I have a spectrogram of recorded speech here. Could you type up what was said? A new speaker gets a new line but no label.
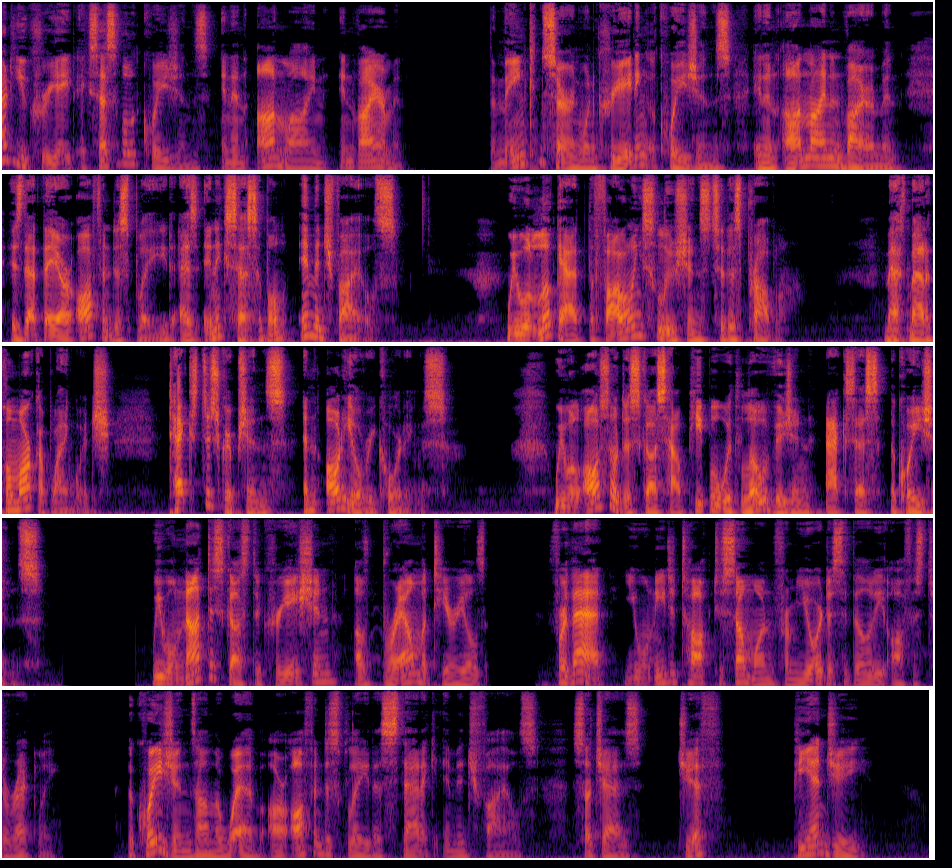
How do you create accessible equations in an online environment? The main concern when creating equations in an online environment is that they are often displayed as inaccessible image files. We will look at the following solutions to this problem. Mathematical markup language, text descriptions, and audio recordings. We will also discuss how people with low vision access equations. We will not discuss the creation of Braille materials. For that, you will need to talk to someone from your disability office directly. Equations on the web are often displayed as static image files, such as GIF, PNG,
